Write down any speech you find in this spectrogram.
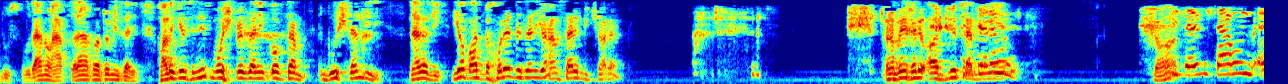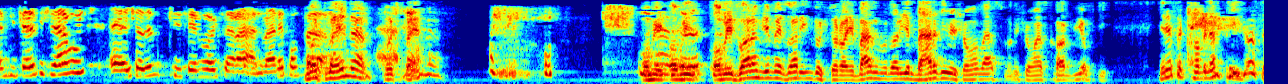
دوست بودن و حرف زدن تو می‌ذاری حالا کسی نیست مش بزنی گفتم گوش نمیدی ندادی. یا باید به خودت بزنی یا همسر بیچاره. بنابراین خیلی عادی و طبیعیه بیشتر بیشتر اون بیشتر بیشتر اون شده کیسه واکسن ولی خب مطمئنم مطمئنم. امید امید امیدوارم یه مقدار این دکترای بعضی مقدار یه برقی به شما وصل کنه شما از کار بیفتی یعنی اصلا کاملا پیداست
